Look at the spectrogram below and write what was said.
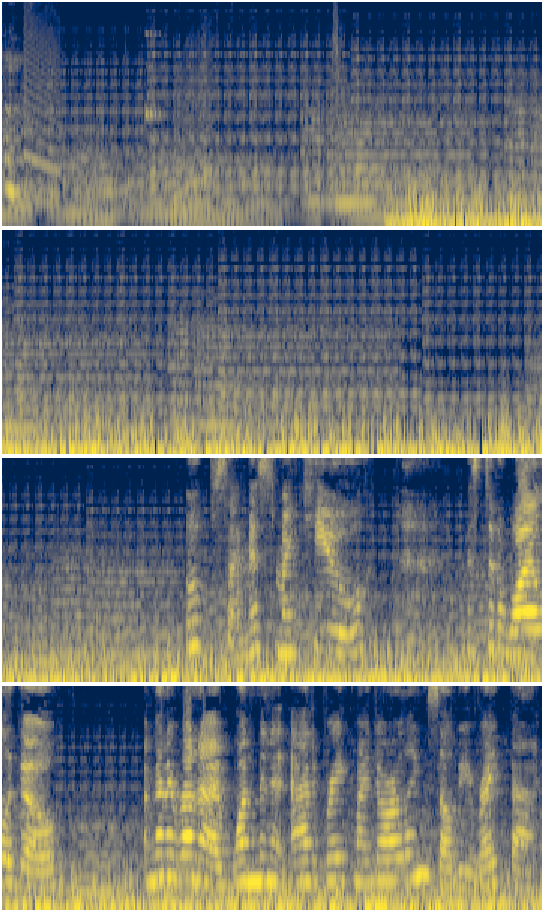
Oops, I missed my cue. Missed it a while ago. I'm gonna run a one minute ad break, my darlings. I'll be right back.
